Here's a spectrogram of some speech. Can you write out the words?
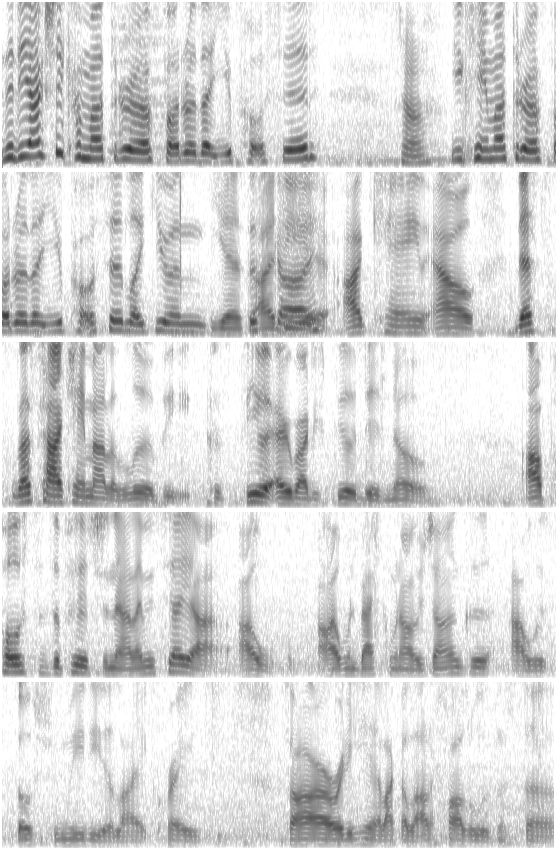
Did you actually come out through a photo that you posted? Huh? You came out through a photo that you posted, like you and this guy. Yes, this I guy. did. I came out. That's that's how I came out a little bit, cause still everybody still didn't know. I posted the picture. Now let me tell y'all, I I went back when I was younger. I was social media like crazy, so I already had like a lot of followers and stuff,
